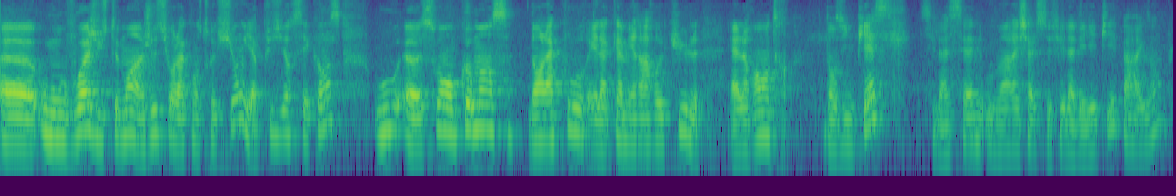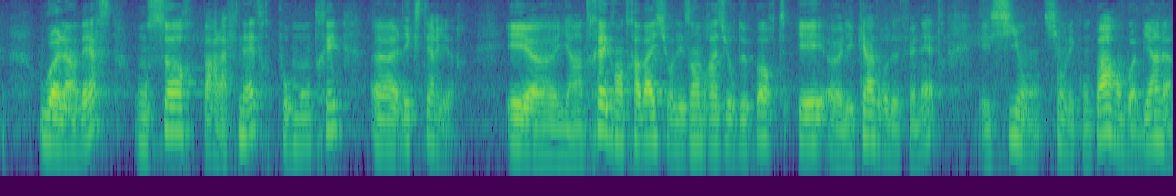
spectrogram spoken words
euh, où on voit justement un jeu sur la construction. Il y a plusieurs séquences où euh, soit on commence dans la cour et la caméra recule, elle rentre dans une pièce, c'est la scène où Maréchal se fait laver les pieds par exemple, ou à l'inverse, on sort par la fenêtre pour montrer euh, l'extérieur. Et il y a un très grand travail sur les embrasures de portes et les cadres de fenêtres. Et si on, les compare, on voit bien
